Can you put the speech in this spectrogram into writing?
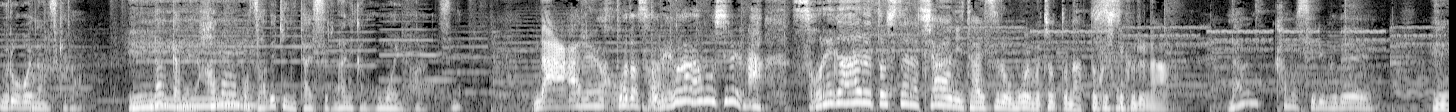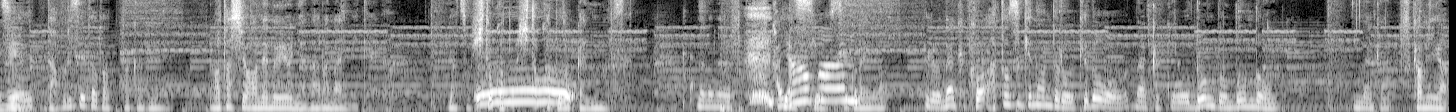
うろ覚えなんですけど。なんかね浜もザビ家に対する何かの思いがあるんですね。なるほど、それは面白い。あ、それがあるとしたら、シャアに対する思いもちょっと納得してくるな。なんかのセリフでダブルゼータだったかで私は姉のようにはならないみたいな。やつを一言一言どっか言うんですよ。だからね深いです。よそこら辺はだからなんかこう後付けなんだろうけどなんかこうどんどんどんどんなんか深みが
